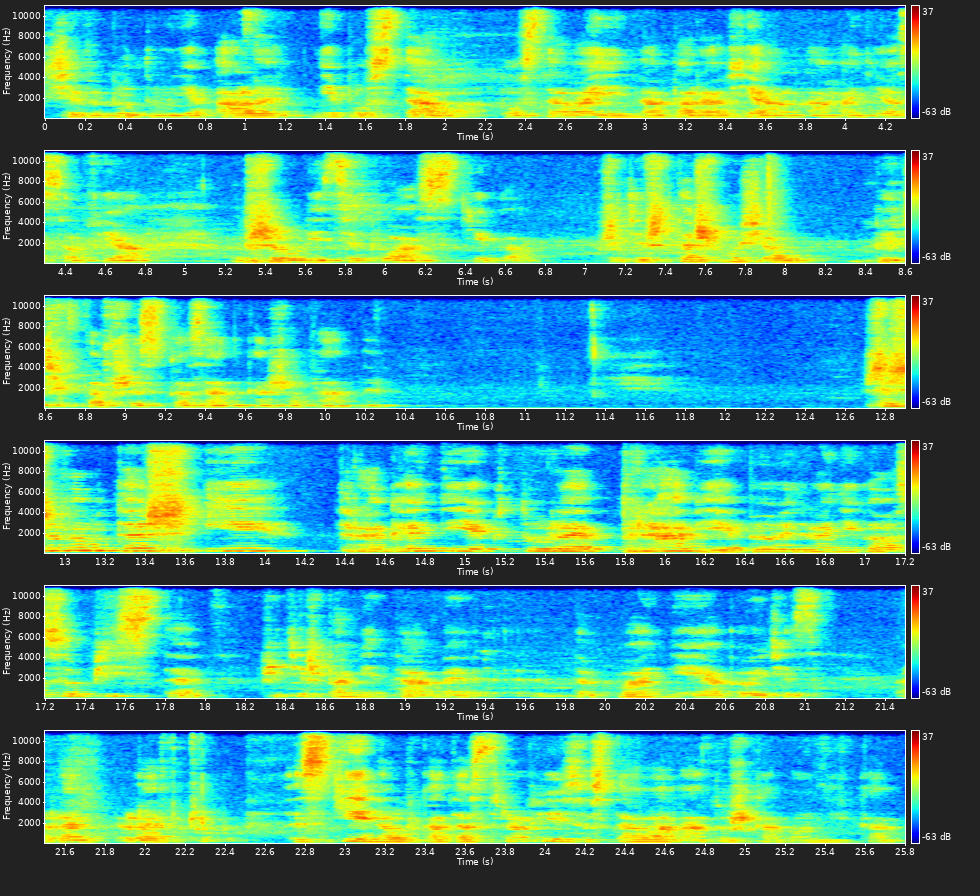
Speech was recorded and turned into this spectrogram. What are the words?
się wybuduje, ale nie powstała. Powstała inna parafialna, Hagia Sofia przy ulicy Płaskiego. Przecież też musiał być w to wszystko zaangażowany. Przeżywał też i tragedie, które prawie były dla niego osobiste. Przecież pamiętamy dokładnie, jak ojciec Lew, Lewczuk zginął w katastrofie i została matuszka Monika.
